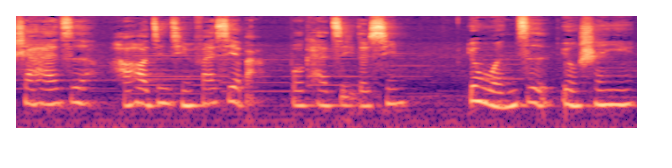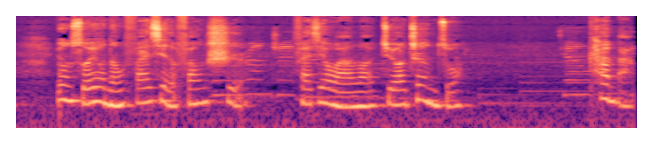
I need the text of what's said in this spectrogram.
傻孩子，好好尽情发泄吧，拨开自己的心，用文字，用声音，用所有能发泄的方式。发泄完了就要振作。看吧，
